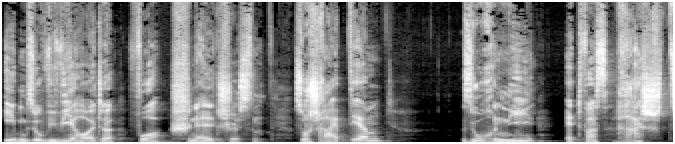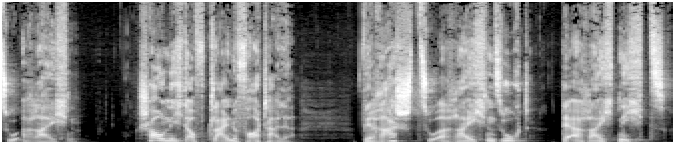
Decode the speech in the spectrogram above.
ebenso wie wir heute vor Schnellschüssen. So schreibt er, suche nie etwas rasch zu erreichen. Schau nicht auf kleine Vorteile. Wer rasch zu erreichen sucht, der erreicht nichts.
